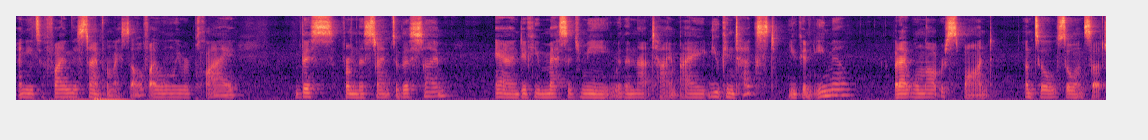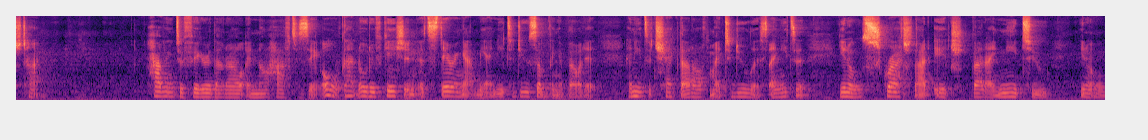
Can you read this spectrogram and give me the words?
I need to find this time for myself. I will only reply this from this time to this time. And if you message me within that time, I you can text, you can email, but I will not respond until so and such time. Having to figure that out and not have to say, oh, that notification, it's staring at me. I need to do something about it. I need to check that off my to do list. I need to, you know, scratch that itch that I need to, you know,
